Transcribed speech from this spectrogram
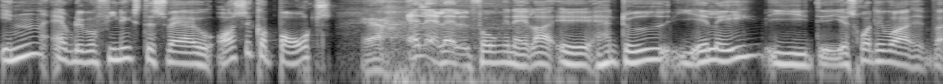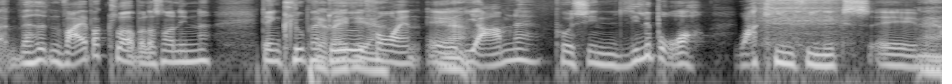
inden at River Phoenix desværre jo også går bort. Ja. Alt, alt, alt for ung en alder. Øh, han døde i L.A. i, jeg tror det var, hvad, hed den, Viber Club eller sådan noget lignende. Den klub, han døde rigtigt, ja. foran øh, Ja. i armene på sin lillebror, Joaquin Phoenix. Øh, Ja.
